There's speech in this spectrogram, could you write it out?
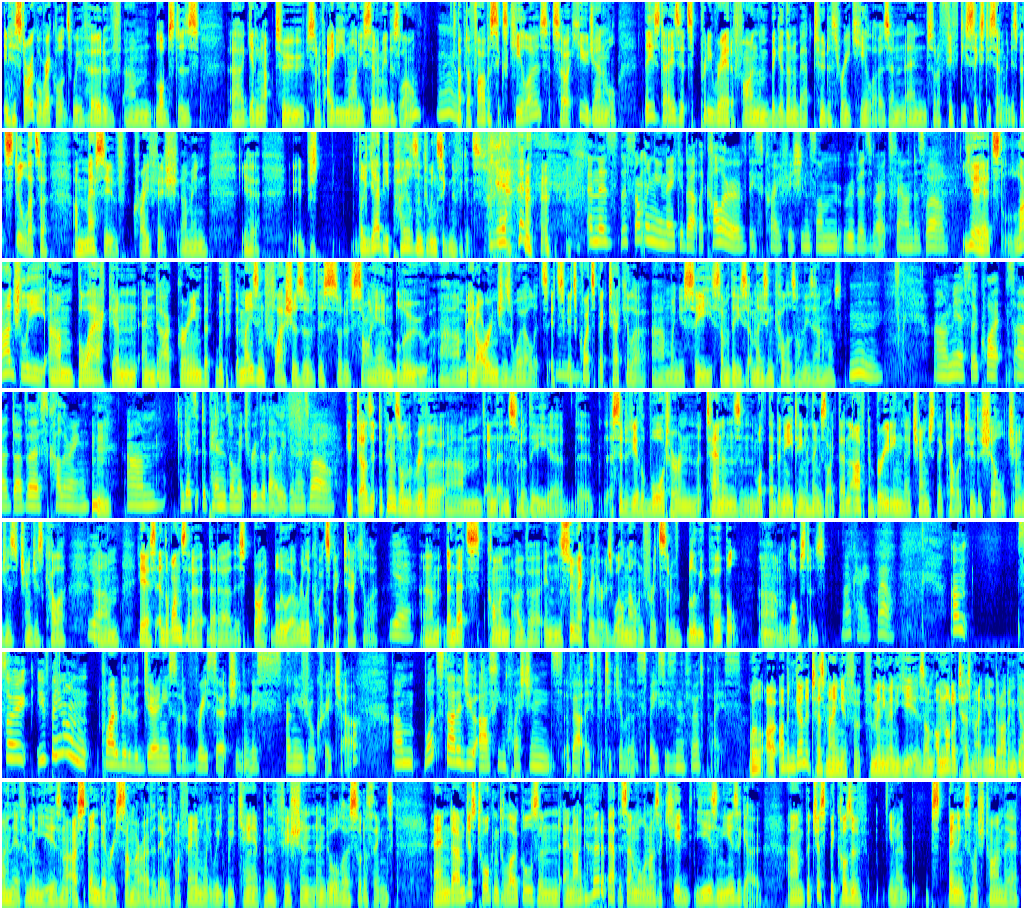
in historical records, we've heard of um, lobsters uh, getting up to sort of 80, 90 centimetres long, mm. up to five or six kilos. So a huge animal. These days, it's pretty rare to find them bigger than about two to three kilos and, and sort of 50, 60 centimetres. But still, that's a, a massive crayfish. I mean, yeah, just the yabby pales into insignificance. Yeah, and there's there's something unique about the colour of this crayfish in some rivers where it's found as well. Yeah, it's largely um, black and, and dark green, but with amazing flashes of this sort of cyan blue um, and orange as well. It's it's mm. it's quite spectacular um, when you see some of these amazing colours on these animals. Mm. Um, yeah, so quite uh, diverse colouring. Mm. Um, I guess it depends on which river they live in as well. It does. It depends on the river um, and, and sort of the, uh, the acidity of the water and the tannins and what they've been eating and things like that. And after breeding, they change their colour too. The shell changes changes colour. Yeah. Um, yes, and the ones that are that are this bright blue are really quite spectacular. Yeah. Um, and that's common over in the Sumac River, is well known for its sort of bluey purple mm. lobsters. Okay. Wow. So you've been on quite a bit of a journey, sort of researching this unusual creature. Um, what started you asking questions about this particular species in the first place? Well, I, have been going to Tasmania for, for many, many years. I'm, I'm, not a Tasmanian, but I've been going there for many years, and I, I, spend every summer over there with my family. We, we camp and fish and, and do all those sort of things. And um, just talking to locals, and, and I'd heard about this animal when I was a kid years and years ago, um, but just because of you know spending so much time there,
